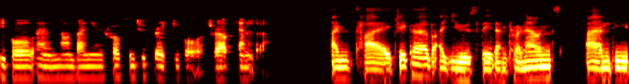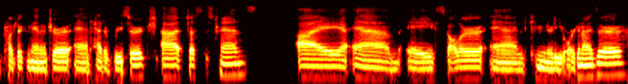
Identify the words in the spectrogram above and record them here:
people and non-binary folks and two-spirit people throughout Canada. I'm Ty Jacob. I use they, them pronouns. I'm the project manager and head of research at Justice Trans. I am a scholar and community organizer,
